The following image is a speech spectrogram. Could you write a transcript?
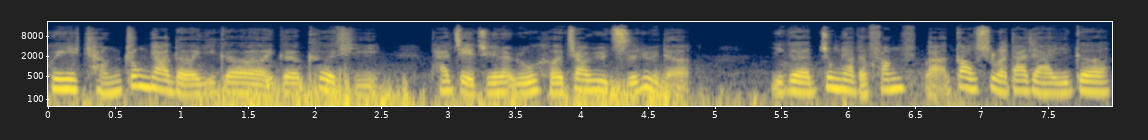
非常重要的一个一个课题。它解决了如何教育子女的一个重要的方法，告诉了大家一个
